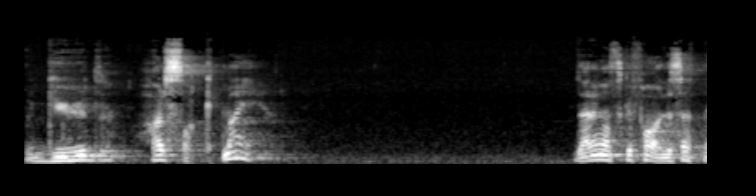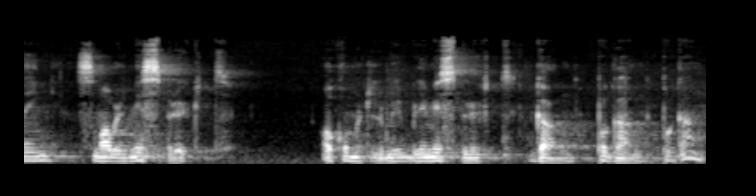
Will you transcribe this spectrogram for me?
Gud har sagt meg. Det er en ganske farlig setning som har blitt misbrukt, og kommer til å bli misbrukt gang på gang på gang.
